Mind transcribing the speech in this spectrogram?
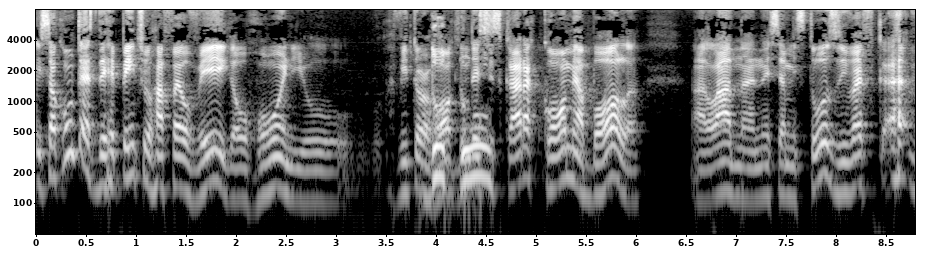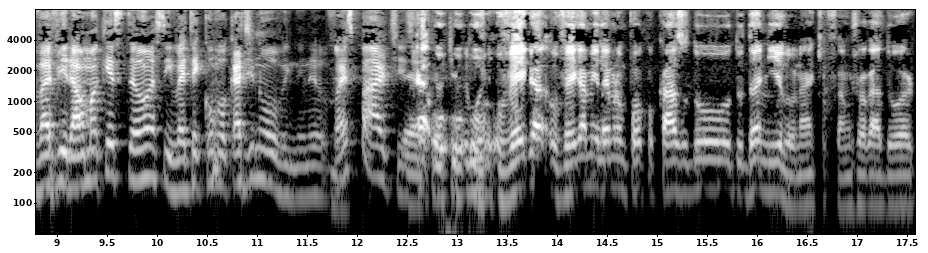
isso acontece. De repente, o Rafael Veiga, o Rony, o Vitor Roque, um desses caras come a bola. Lá na, nesse amistoso e vai ficar, vai virar uma questão assim, vai ter que convocar de novo, entendeu? Faz parte. É, o, o, o, Veiga, o Veiga me lembra um pouco o caso do, do Danilo, né? Que foi um jogador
